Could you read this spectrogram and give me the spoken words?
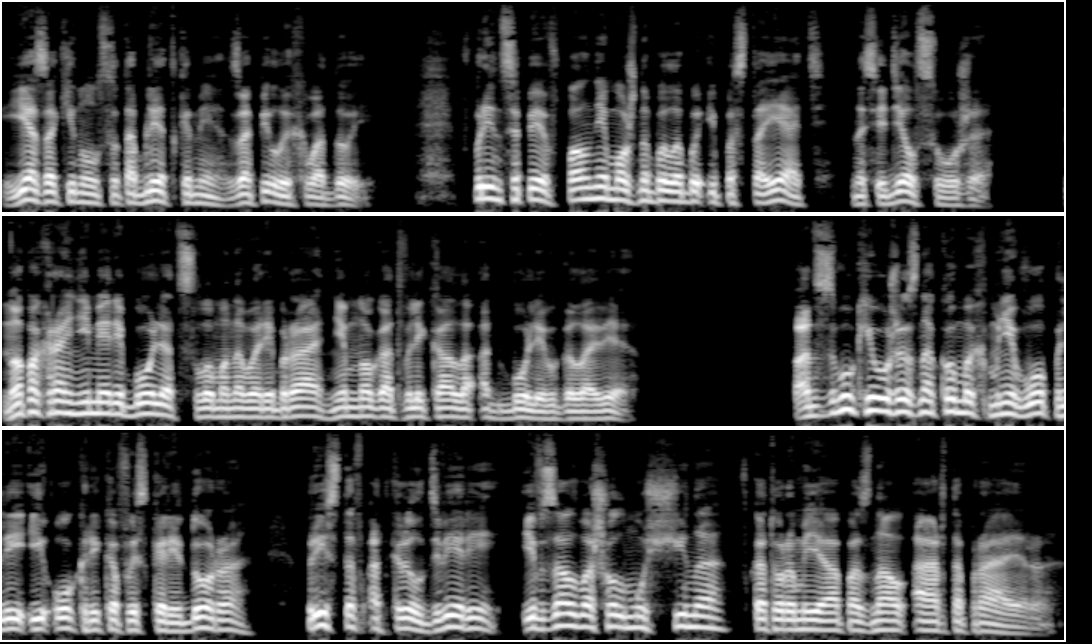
Я закинулся таблетками, запил их водой. В принципе, вполне можно было бы и постоять, насиделся уже. Но, по крайней мере, боль от сломанного ребра немного отвлекала от боли в голове. Под звуки уже знакомых мне воплей и окриков из коридора пристав открыл двери, и в зал вошел мужчина, в котором я опознал Арта Прайера.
